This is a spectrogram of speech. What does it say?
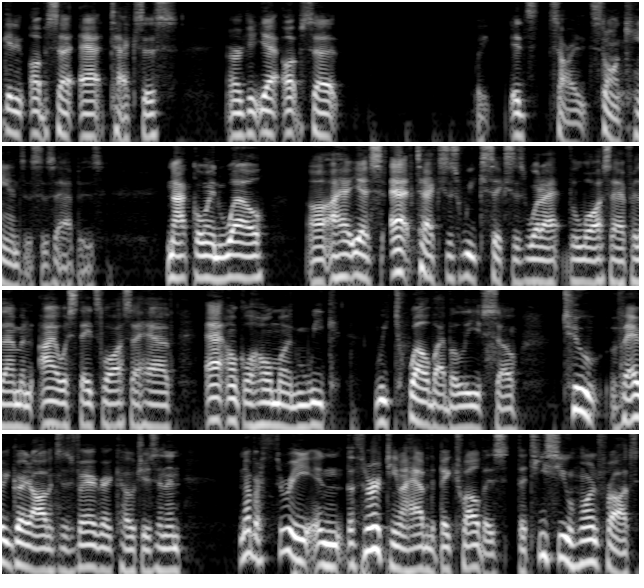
getting upset at Texas, or get yeah upset. Wait, it's sorry, it's still on Kansas. This app is not going well. Uh, I yes at Texas week six is what I the loss I have for them, and Iowa State's loss I have at Oklahoma in week week twelve, I believe. So two very great offenses, very great coaches, and then number three in the third team I have in the Big Twelve is the TCU Horned Frogs.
